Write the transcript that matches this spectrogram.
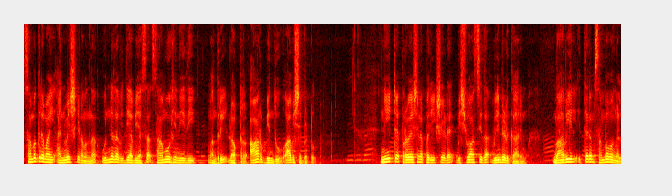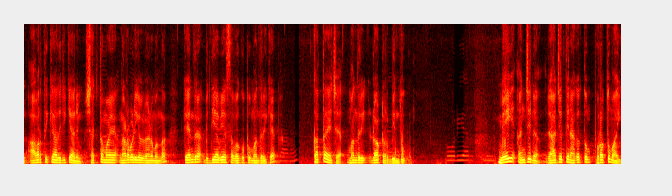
സമഗ്രമായി അന്വേഷിക്കണമെന്ന് ഉന്നത വിദ്യാഭ്യാസ സാമൂഹ്യനീതി മന്ത്രി ഡോക്ടർ ആർ ബിന്ദു ആവശ്യപ്പെട്ടു. നീറ്റ് പ്രവേശന പരീക്ഷയുടെ വിശ്വാസ്യത വീണ്ടെടുക്കാനും ഭാവിയിൽ ഇത്തരം സംഭവങ്ങൾ ആവർത്തിക്കാതിരിക്കാനും ശക്തമായ നടപടികൾ വേണമെന്ന് കേന്ദ്ര വിദ്യാഭ്യാസ വകുപ്പ് മന്ത്രിക്ക് കത്തയച്ച് മന്ത്രി ഡോക്ടർ ബിന്ദു. മെയ് അഞ്ചിന് രാജ്യത്തിനകത്തും പുറത്തുമായി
